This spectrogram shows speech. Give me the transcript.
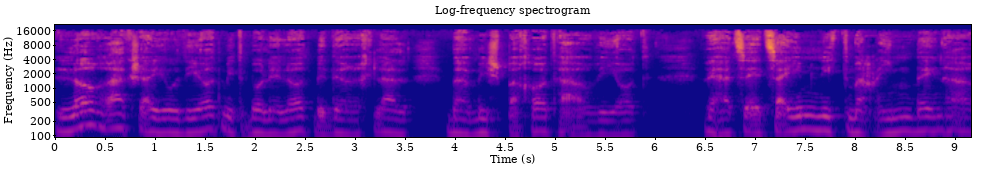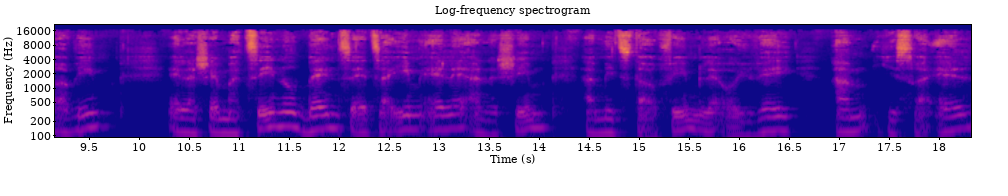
לא רק שהיהודיות מתבוללות בדרך כלל במשפחות הערביות, והצאצאים נטמעים בין הערבים, אלא שמצינו בין צאצאים אלה אנשים המצטרפים לאויבי עם ישראל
